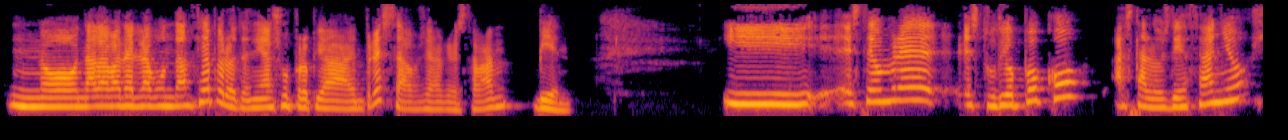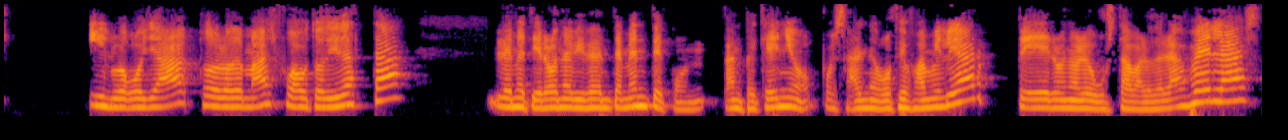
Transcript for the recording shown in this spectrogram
no nadaban en la abundancia, pero tenían su propia empresa, o sea que estaban bien. Y este hombre estudió poco, hasta los 10 años, y luego ya todo lo demás fue autodidacta. Le metieron, evidentemente, con tan pequeño, pues al negocio familiar, pero no le gustaba lo de las velas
